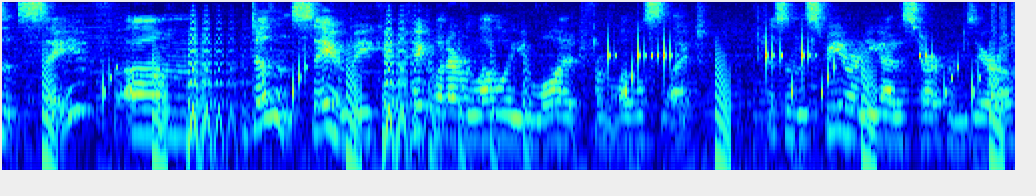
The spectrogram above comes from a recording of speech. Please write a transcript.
Does it save? Um, it doesn't save, but you can pick whatever level you want from level select. Just in the speedrun, you gotta start from zero.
